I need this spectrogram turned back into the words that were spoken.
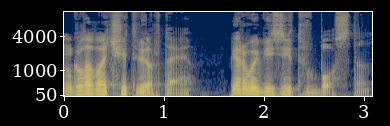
Глава четвертая. Первый визит в Бостон.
